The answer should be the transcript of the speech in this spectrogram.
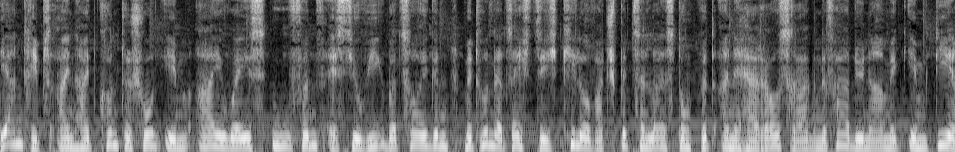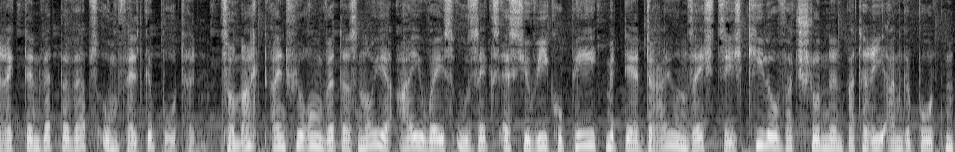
Die Antriebseinheit konnte schon im iWays U5 SUV überzeugen. Mit 160 Kilowatt Spitzenleistung wird eine herausragende Fahrdynamik im direkten Wettbewerbsumfeld geboten. Zur Markteinführung wird das neue iWays U6 SUV Coupé mit der 63 Kilowattstunden Batterie angeboten,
